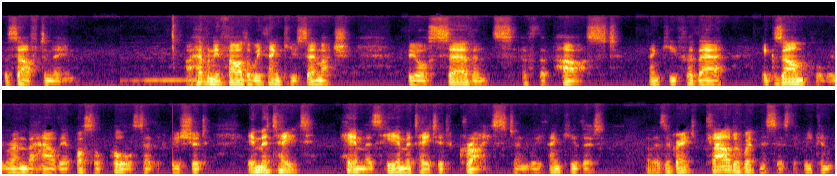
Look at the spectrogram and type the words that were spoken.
this afternoon. Our Heavenly Father, we thank you so much for your servants of the past. Thank you for their example. We remember how the Apostle Paul said that we should imitate him as he imitated Christ. And we thank you that there's a great cloud of witnesses that we can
